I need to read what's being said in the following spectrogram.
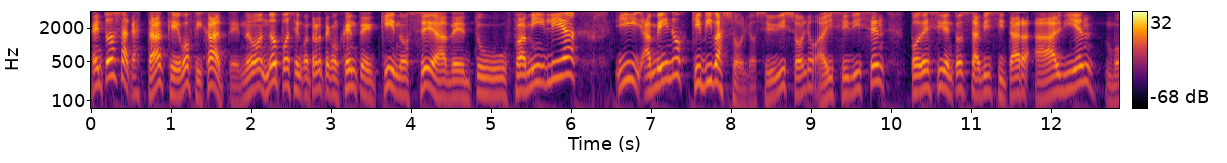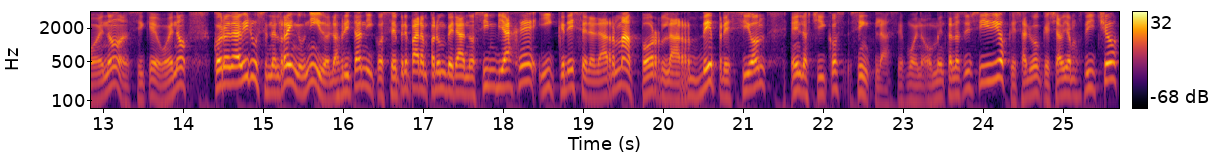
Entonces acá está que vos fijate, ¿no? No puedes encontrarte con gente que no sea de tu familia y a menos que vivas solo. Si vivís solo, ahí sí dicen, podés ir entonces a visitar a alguien. Bueno, así que bueno. Coronavirus en el Reino Unido. Los británicos se preparan para un verano sin viaje y crece la alarma por la depresión en los chicos sin clases. Bueno, aumentan los suicidios, que es algo que ya habíamos dicho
